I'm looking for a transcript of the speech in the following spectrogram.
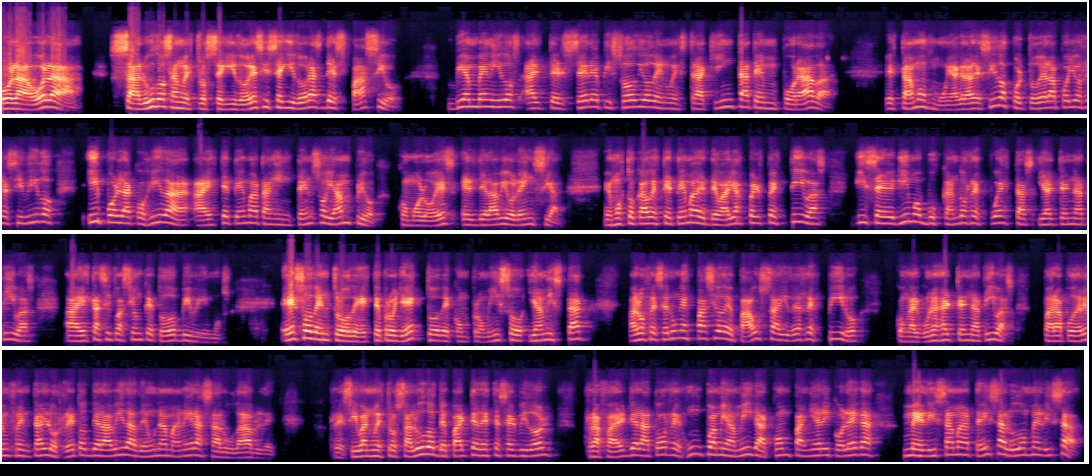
Hola, hola. Saludos a nuestros seguidores y seguidoras de Espacio. Bienvenidos al tercer episodio de nuestra quinta temporada. Estamos muy agradecidos por todo el apoyo recibido y por la acogida a este tema tan intenso y amplio como lo es el de la violencia. Hemos tocado este tema desde varias perspectivas y seguimos buscando respuestas y alternativas a esta situación que todos vivimos. Eso dentro de este proyecto de compromiso y amistad, al ofrecer un espacio de pausa y de respiro con algunas alternativas para poder enfrentar los retos de la vida de una manera saludable. Reciban nuestros saludos de parte de este servidor, Rafael de la Torre, junto a mi amiga, compañera y colega Melisa Matei. Saludos, Melisa.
